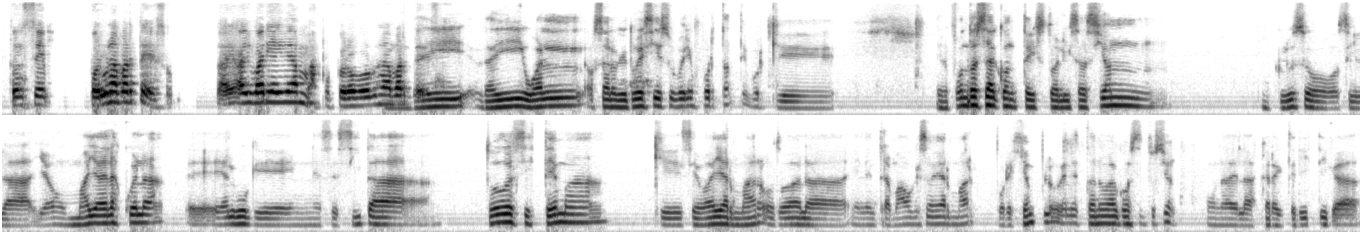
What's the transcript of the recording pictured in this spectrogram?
Entonces, por una parte eso. Hay, varias ideas más, pues, pero por una parte... De ahí, de ahí igual, o sea, lo que tú decís es súper importante porque en el fondo esa contextualización, incluso si la llevamos más allá de la escuela, eh, es algo que necesita todo el sistema que se vaya a armar o todo el entramado que se vaya a armar, por ejemplo, en esta nueva constitución. Una de las características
